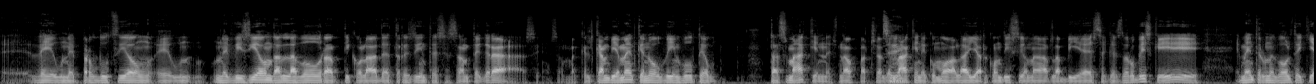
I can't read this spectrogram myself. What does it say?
eh, avere una produzione e un, una visione dal lavoro articolata a 360 gradi, insomma, che il cambiamento che noi abbiamo avuto tas macchine, no? Perché sì. le macchine come l'aria condizionata, l'ABS, che robe che mentre una volta chi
